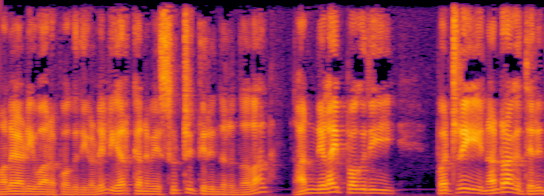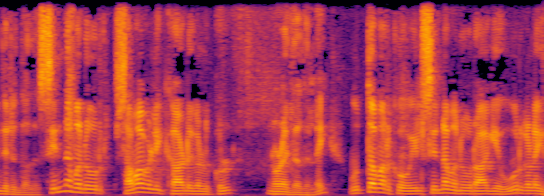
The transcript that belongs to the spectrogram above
மலையடிவார பகுதிகளில் ஏற்கனவே சுற்றித் திரிந்திருந்ததால் அந்நிலைப்பகுதி பற்றி நன்றாக தெரிந்திருந்தது. சின்னமனூர் சமவெளி காடுகளுக்குள் நுழைந்ததில்லை. உத்தமர் கோயில் சின்னமனூர் ஆகிய ஊர்களை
